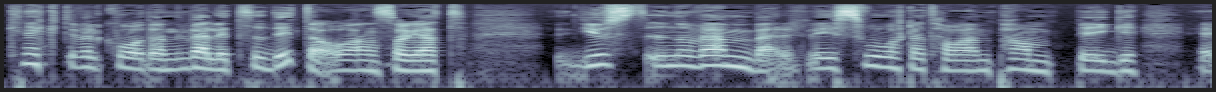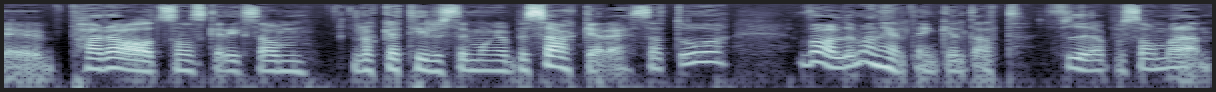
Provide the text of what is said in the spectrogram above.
knäckte väl koden väldigt tidigt då och ansåg att just i november, det är svårt att ha en pampig eh, parad som ska liksom locka till sig många besökare. Så att då valde man helt enkelt att fira på sommaren.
